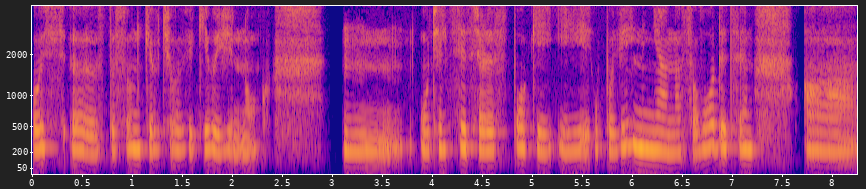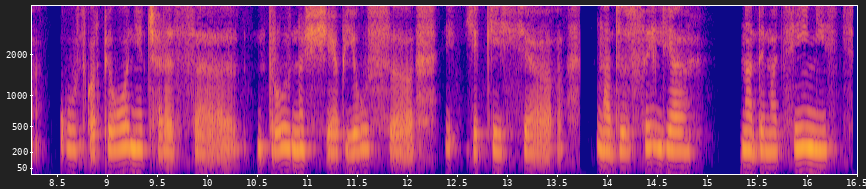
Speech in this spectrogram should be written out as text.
ось е, стосунків чоловіків і жінок. У тільці через спокій і уповільнення, насолоди цим, а у скорпіоні через е, труднощі, аб'юз, е, якісь е, надзусилля, надемоційність.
